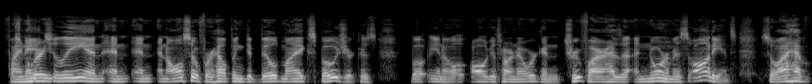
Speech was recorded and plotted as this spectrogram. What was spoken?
financially and, and, and, and also for helping to build my exposure because, you know, All Guitar Network and TrueFire has an enormous audience. So I have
